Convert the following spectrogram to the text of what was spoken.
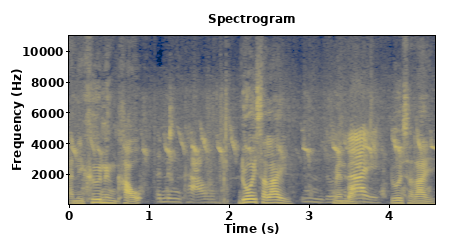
อันนี้คือหนึ่งเขาอันหนึ่งเขาโดยสไลด์ อืมโดยแม่นบอกได้โดยสไลด์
